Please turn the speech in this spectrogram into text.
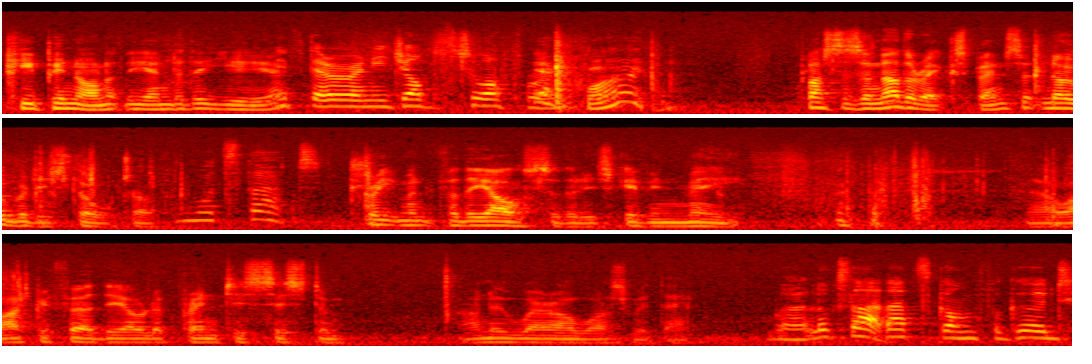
keeping on at the end of the year. If there are any jobs to offer Yeah, quite. Plus, there's another expense that nobody's thought of. What's that? Treatment for the ulcer that it's giving me. no, I preferred the old apprentice system. I knew where I was with that. Well, it looks like that's gone for good.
